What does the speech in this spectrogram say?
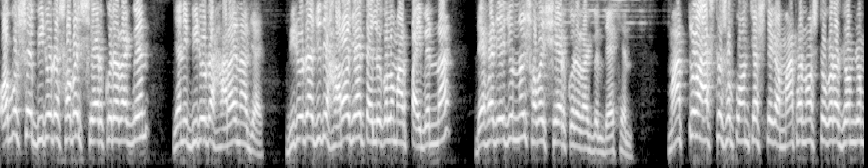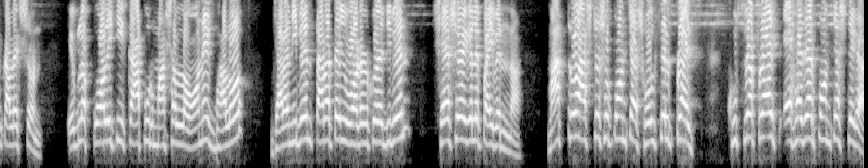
অবশ্যই ভিডিওটা সবাই শেয়ার করে রাখবেন জানি ভিডিওটা হারায় না যায়। ভিডিওটা যদি হারা যায়, তাইলে কলম আর পাইবেন না। দেখা যায় জন্যই সবাই শেয়ার করে রাখবেন, দেখেন। মাত্র আটশোশো পঞ্চাশ টাকা, মাথা নষ্ট করা জমজম কালেকশন এগুলো কোয়ালিটি কাপড় মাসাল্লাহ অনেক ভালো। যারা নিবেন, তাড়াতাড়ি অর্ডার করে দিবেন। শেষ হয়ে গেলে পাইবেন না। মাত্র আটশোশো পঞ্চাশ হোলসেল প্রাইস খুচরা প্রাইস এক হাজার পঞ্চাশ টাকা।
